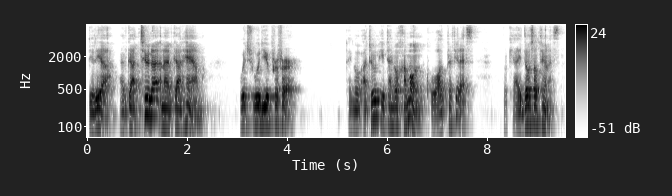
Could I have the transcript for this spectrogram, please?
diría, I've got tuna and I've got ham. Which would you prefer? Tengo atún y tengo jamón. ¿Cuál prefieres? Porque hay dos opciones.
